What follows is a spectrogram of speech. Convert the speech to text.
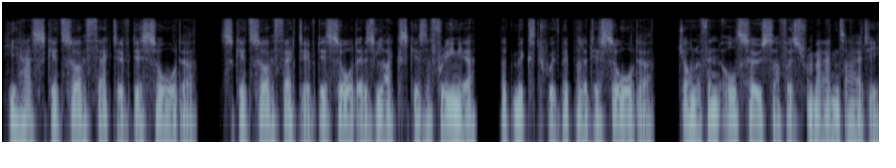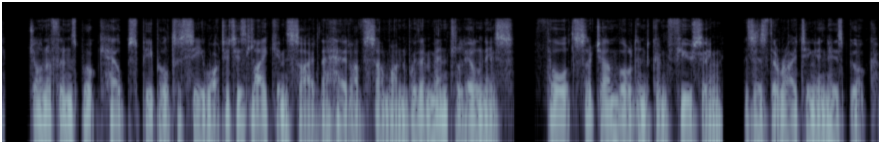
he has schizoaffective disorder. Schizoaffective disorder is like schizophrenia, but mixed with bipolar disorder. Jonathan also suffers from anxiety. Jonathan's book helps people to see what it is like inside the head of someone with a mental illness. Thoughts are jumbled and confusing, as is the writing in his book.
